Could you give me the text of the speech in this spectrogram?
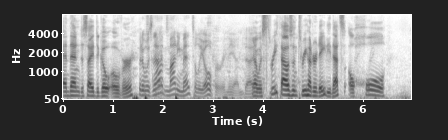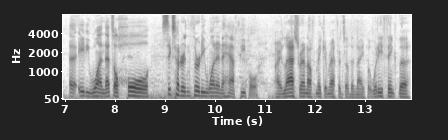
And then decided to go over. But it was not monumentally over in the end. I- That was 3,380. That's a whole Uh, 81. That's a whole 631 and a half people. All right, last Randolph making reference of the night, but what do you think the,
